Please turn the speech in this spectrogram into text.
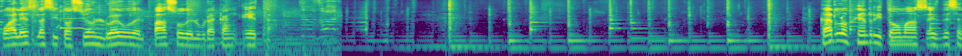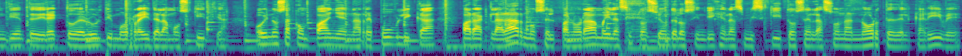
cuál es la situación luego del paso del huracán ETA. Carlos Henry Thomas es descendiente directo del último rey de la Mosquitia. Hoy nos acompaña en la República para aclararnos el panorama y la situación de los indígenas misquitos en la zona norte del Caribe,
